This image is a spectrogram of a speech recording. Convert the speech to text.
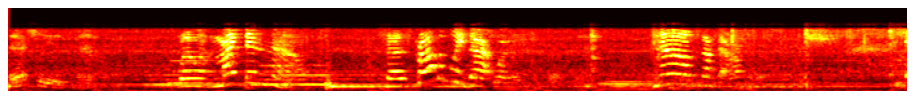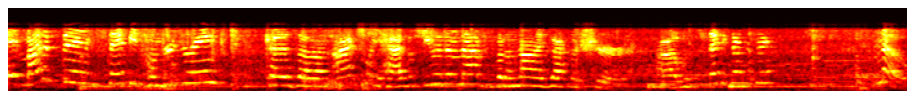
It actually is now. Well, it might be now. So it's probably that one. No, it's not that one. It might have been Stampy's Hunger Dream, because um, I actually have a few of them maps, but I'm not exactly sure. Uh, was it Stampy's Hunger Dream? No.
